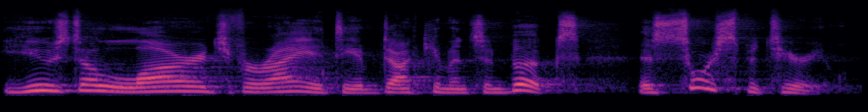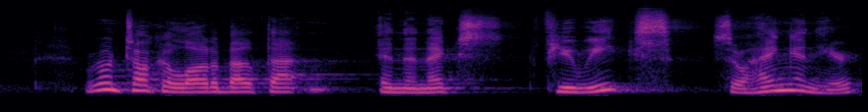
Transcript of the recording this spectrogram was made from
used a large variety of documents and books as source material. We're going to talk a lot about that in the next few weeks, so hang in here.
